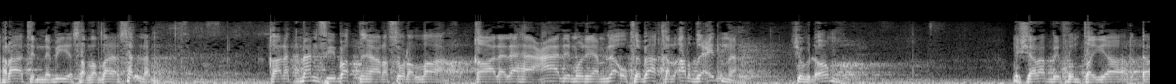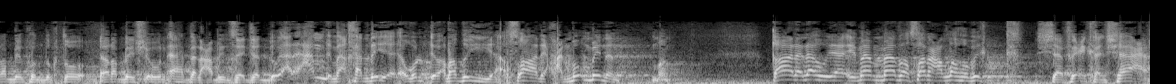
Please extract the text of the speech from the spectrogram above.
رأت النبي صلى الله عليه وسلم قالت من في بطني يا رسول الله؟ قال لها عالم يملأ طباق الأرض علما شوف الأم. مش يا رب يكون طيار يا رب يكون دكتور يا رب يكون اهبل عبيد زي جده. يا عمي ما اخليه رضيه صالحا مؤمنا. قال له يا إمام ماذا صنع الله بك؟ الشافعي كان شاعر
